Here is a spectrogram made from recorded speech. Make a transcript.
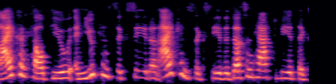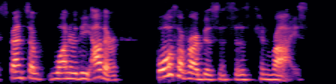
I could help you and you can succeed and I can succeed. It doesn't have to be at the expense of one or the other. Both of our businesses can rise.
